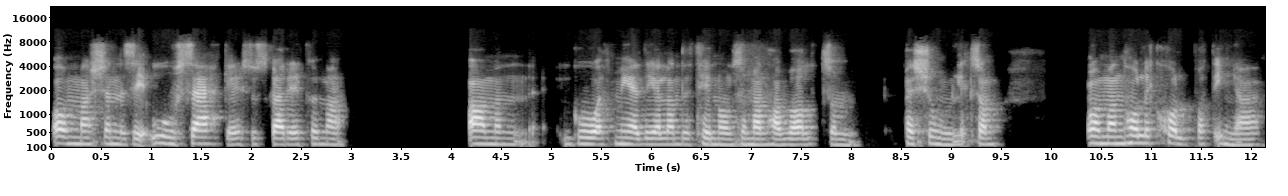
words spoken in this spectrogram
om man känner sig osäker så ska det kunna ja, men, gå ett meddelande till någon som man har valt som person. Liksom. Om man håller koll på att inga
